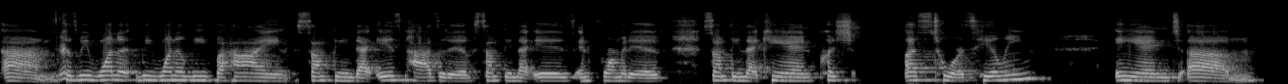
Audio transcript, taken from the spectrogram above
Because um, we want to we want to leave behind something that is positive, something that is informative, something that can push us towards healing, and um,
